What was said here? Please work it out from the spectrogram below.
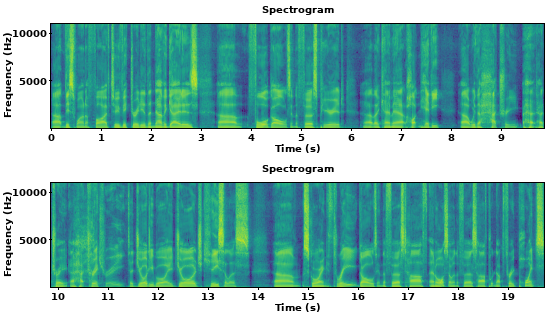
Uh, this one, a 5 2 victory to the Navigators. Um, four goals in the first period. Uh, they came out hot and heavy uh, with a hat trick, a hat, hat trick, a hat trick to Georgie boy, George Kieselis, um, scoring three goals in the first half and also in the first half, putting up three points.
